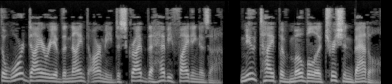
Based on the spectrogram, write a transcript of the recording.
The War Diary of the Ninth Army described the heavy fighting as a new type of mobile attrition battle.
